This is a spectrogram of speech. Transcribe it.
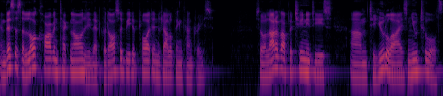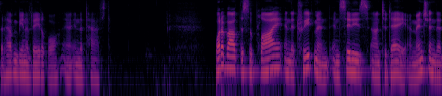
And this is a low carbon technology that could also be deployed in developing countries. So, a lot of opportunities um, to utilize new tools that haven't been available uh, in the past. What about the supply and the treatment in cities uh, today? I mentioned that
